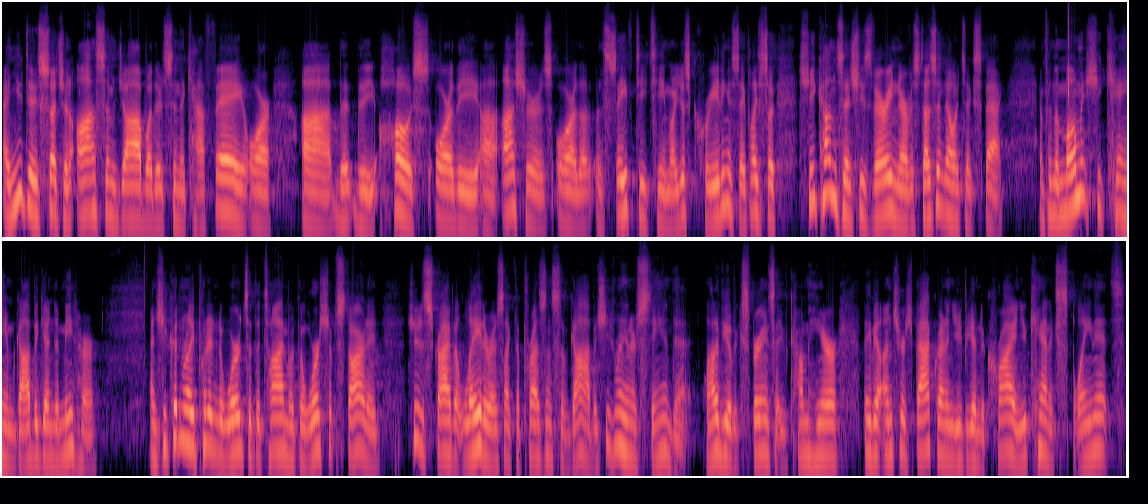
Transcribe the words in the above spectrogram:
And you do such an awesome job, whether it's in the cafe or uh, the, the hosts or the uh, ushers or the, the safety team or just creating a safe place. So she comes in, she's very nervous, doesn't know what to expect. And from the moment she came, God began to meet her. And she couldn't really put it into words at the time, but the worship started, she would describe it later as like the presence of God, but she didn't really understand it. A lot of you have experienced that. You've come here, maybe an unchurched background, and you begin to cry and you can't explain it.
